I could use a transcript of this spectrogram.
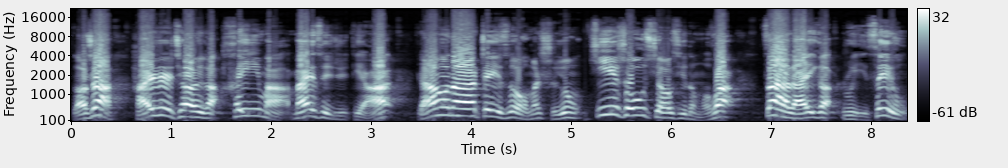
老师啊，还是敲一个黑马 message 点儿，然后呢，这一次我们使用接收消息的模块，再来一个 receive。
